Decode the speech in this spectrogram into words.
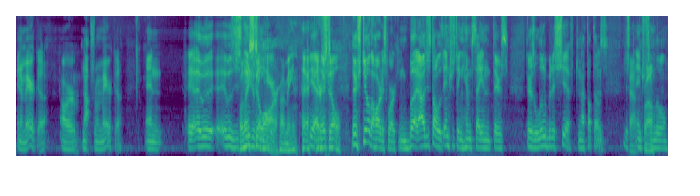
in America are mm-hmm. not from America, and it, it was it was just Well, they interesting still to hear. are. I mean, Yeah, they're still. they're still the hardest working. But I just thought it was interesting him saying that there's there's a little bit of shift, and I thought that was just Yeah, an interesting well, little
